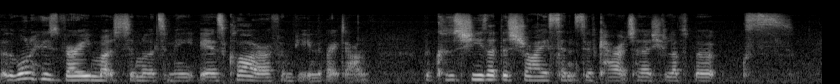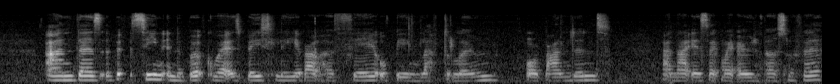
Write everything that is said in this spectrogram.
But the one who's very much similar to me is Clara from Beauty and the Breakdown. Because she's like the shy, sensitive character, she loves books. And there's a bit scene in the book where it's basically about her fear of being left alone or abandoned. And that is like my own personal fear.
